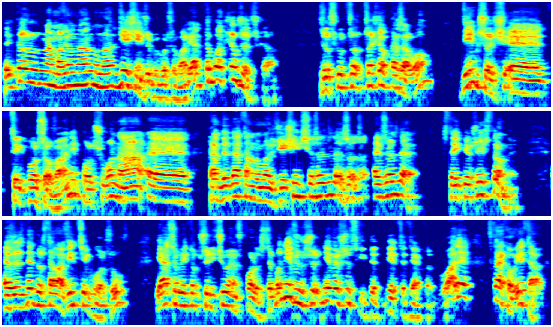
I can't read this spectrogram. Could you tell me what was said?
Tylko namawiał na numer 10, żeby głosowali, ale to była książeczka. W związku z co, co się okazało? Większość e, tych głosowań poszło na e, kandydata numer 10 z SLD, z tej pierwszej strony. SLD dostała więcej głosów. Ja sobie to przeliczyłem w Polsce, bo nie we, nie we wszystkich de- decyzjach to było, ale w Krakowie tak.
